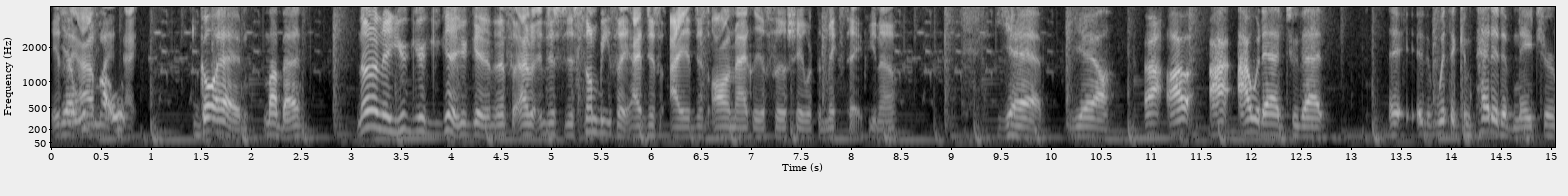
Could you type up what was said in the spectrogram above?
it's Yeah, like we I'm probably- like I, Go ahead. My bad. no, no, no. You're you're good. You're good. That's I, just just some beats like I just I just automatically associate with the mixtape. You know. Yeah, yeah. I, I- I would add to that it, it- with the competitive nature,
